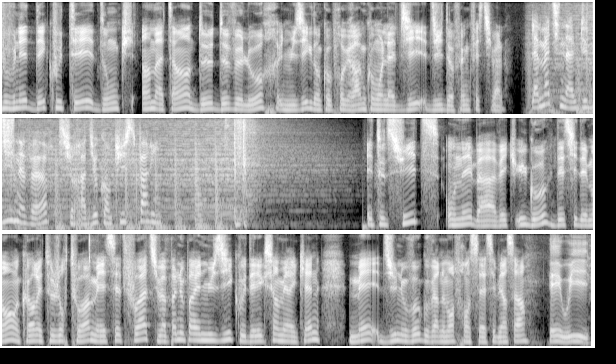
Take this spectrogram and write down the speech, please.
Vous venez d'écouter donc un matin de De Velours, une musique donc au programme, comme on l'a dit, du Dauphin Festival. La matinale de 19h sur Radio Campus Paris. Et tout de suite, on est bah, avec Hugo, décidément, encore et toujours toi, mais cette fois, tu vas pas nous parler de musique ou d'élections américaines, mais du nouveau gouvernement français, c'est bien ça? Eh oui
